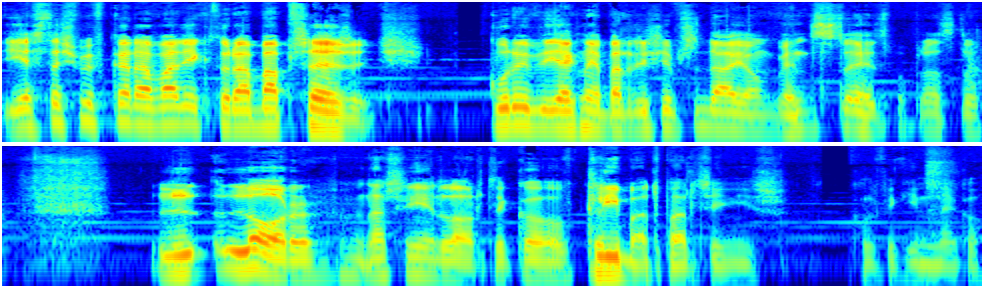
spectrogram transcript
Jesteśmy w karawanie, która ma przeżyć. Kury jak najbardziej się przydają, więc to jest po prostu lore. Znaczy nie lore, tylko klimat bardziej niż cokolwiek innego.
